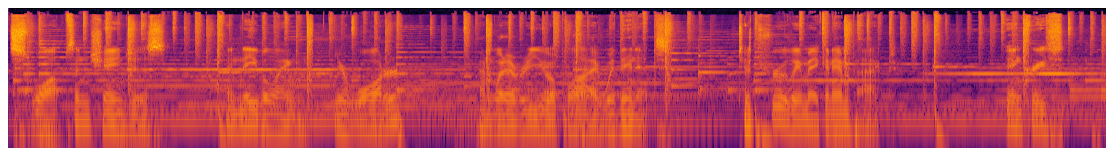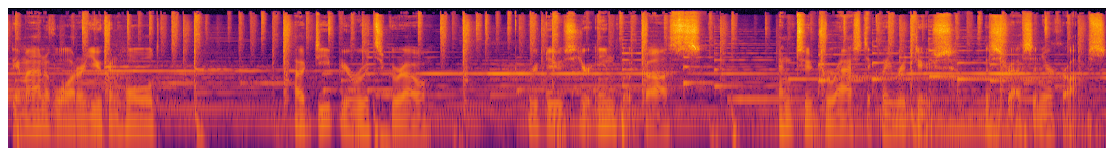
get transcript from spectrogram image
swaps and changes enabling your water and whatever you apply within it to truly make an impact increase the amount of water you can hold how deep your roots grow reduce your input costs and to drastically reduce the stress in your crops.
